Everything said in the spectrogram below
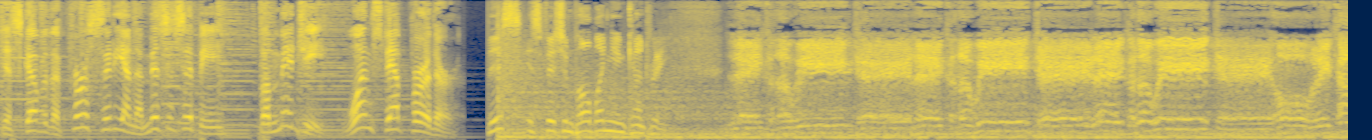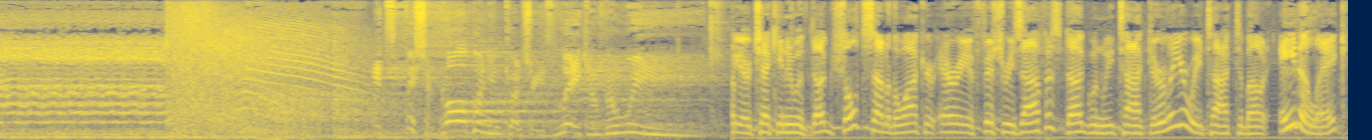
Discover the first city on the Mississippi, Bemidji, one step further. This is Fishin' Paul Bunyan Country. Lake of the weekday, lake of the weekday, lake of the weekday, holy cow! It's Fishin' Paul Bunyan Country's Lake of the Week. We are checking in with Doug Schultz out of the Walker Area Fisheries Office. Doug, when we talked earlier, we talked about Ada Lake.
